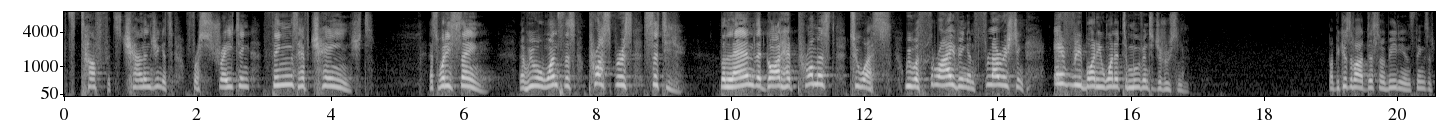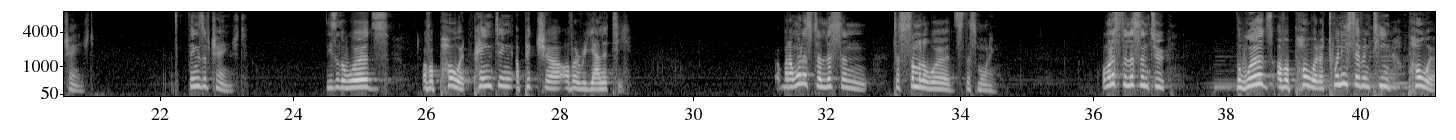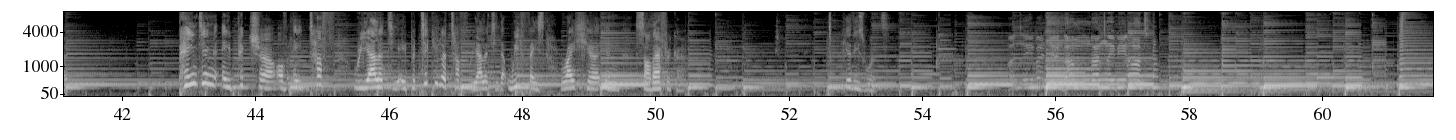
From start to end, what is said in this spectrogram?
it's tough, it's challenging, it's frustrating. Things have changed. That's what he's saying. That we were once this prosperous city, the land that God had promised to us. We were thriving and flourishing. Everybody wanted to move into Jerusalem. But because of our disobedience, things have changed. Things have changed. These are the words of a poet painting a picture of a reality. But I want us to listen to similar words this morning. I want us to listen to the words of a poet, a 2017 poet, painting a picture of a tough reality, a particular tough reality that we face right here in South Africa. Hear these words.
